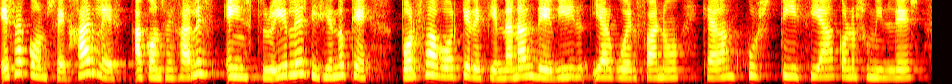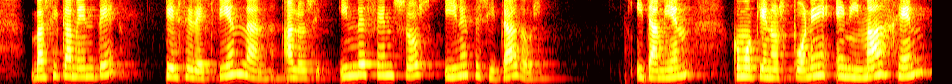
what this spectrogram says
es aconsejarles, aconsejarles e instruirles diciendo que, por favor, que defiendan al débil y al huérfano, que hagan justicia con los humildes, básicamente que se defiendan a los indefensos y necesitados. Y también como que nos pone en imagen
